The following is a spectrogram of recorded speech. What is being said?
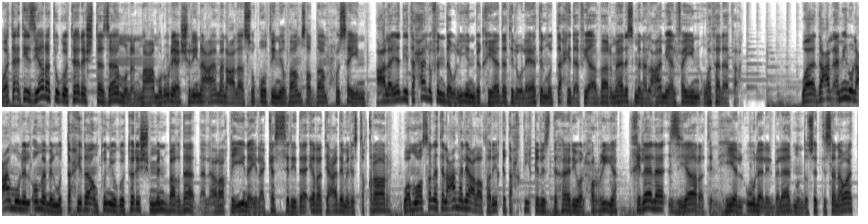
وتأتي زيارة غوتيريش تزامنا مع مرور عشرين عاما على سقوط نظام صدام حسين على يد تحالف دولي بقيادة الولايات المتحدة في آذار مارس من العام 2003 ودعا الأمين العام للأمم المتحدة أنطونيو غوتيريش من بغداد العراقيين إلى كسر دائرة عدم الاستقرار ومواصلة العمل على طريق تحقيق الازدهار والحرية خلال زيارة هي الأولى للبلاد منذ ست سنوات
